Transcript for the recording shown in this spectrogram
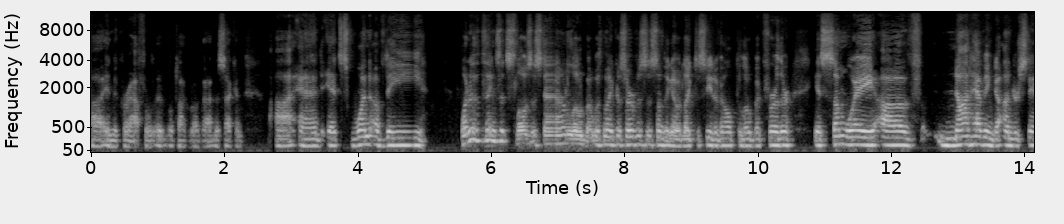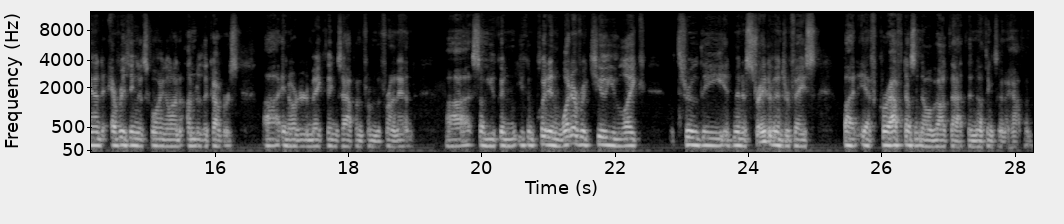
uh, in the Karaf. We'll, we'll, talk about that in a second. and it's one of the one of the things that slows us down a little bit with microservices, something I would like to see developed a little bit further, is some way of not having to understand everything that's going on under the covers uh, in order to make things happen from the front end. Uh, so you can you can put in whatever queue you like through the administrative interface, but if Karaf doesn't know about that, then nothing's going to happen.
